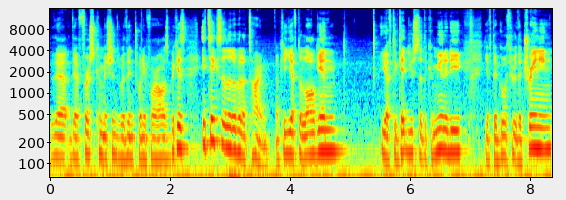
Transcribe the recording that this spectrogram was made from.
their, their first commissions within 24 hours because it takes a little bit of time. Okay, you have to log in, you have to get used to the community, you have to go through the training,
